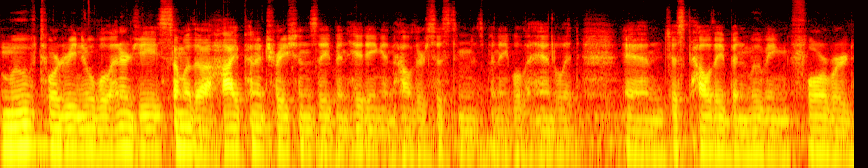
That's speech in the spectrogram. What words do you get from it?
move toward renewable energy, some of the high penetrations they've been hitting and how their system has been able to handle it, and just how they've been moving forward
